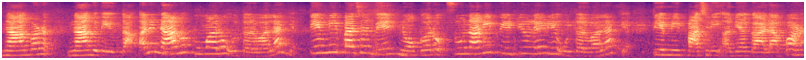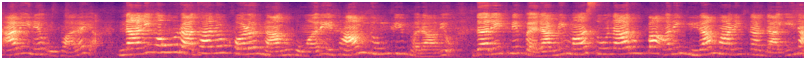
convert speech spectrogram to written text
નાગણ નાગ દેવતા અને નાગ કુમારો ઉતરવા લાગ્યા. તેમની પાછળ બે નોકરો સોનાની પેટીઓ લઈને ઉતરવા લાગ્યા. તેમની પાછળી અન્ય ગાડા પણ આવીને ઊભા રહ્યા. નાની વહુ રાધાનો ખોળો નાગકુમારે ધામધૂમથી ભરાવ્યો. દરેકને પહેરામણીમાં સોના રૂપા અને હીરા માણિકના દાગીના,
